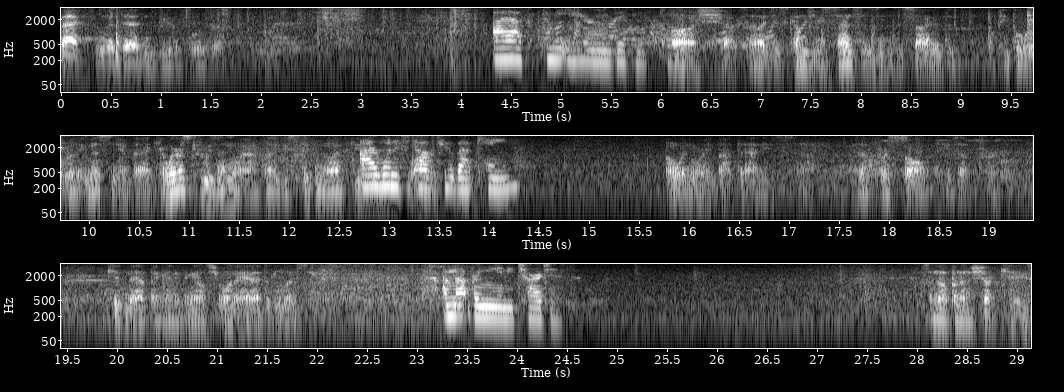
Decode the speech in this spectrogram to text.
Back from the dead and beautiful. I asked to meet you here on business. Oh, shucks. I'd just come to your senses and decided that people were really missing you back here. Where's Cruz anyway? I thought he'd be sticking to like you. I wanted to talk to you about Kane. I wouldn't worry about that. He's, uh, he's up for assault. He's up for kidnapping. Anything else you want to add to the list? I'm not bringing any charges. It's an open and shut case.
